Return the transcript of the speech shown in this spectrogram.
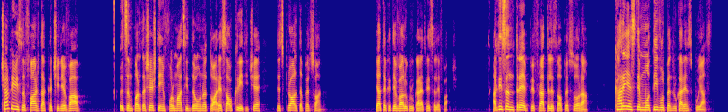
Ce ar trebui să faci dacă cineva îți împărtășește informații dăunătoare sau critice despre o altă persoană? Iată câteva lucruri care trebuie să le faci. Ar trebui să întrebi pe fratele sau pe sora, care este motivul pentru care îmi spui asta?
